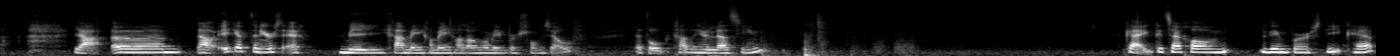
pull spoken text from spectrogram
ja, um, nou, ik heb ten eerste echt mega, mega, mega lange wimpers van mezelf. Let op, ik ga het aan jullie laten zien. Kijk, dit zijn gewoon de wimpers die ik heb.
